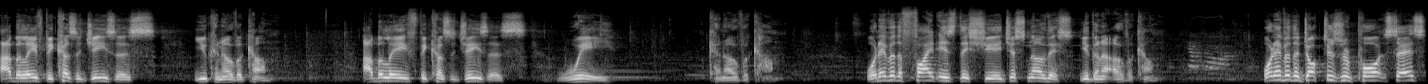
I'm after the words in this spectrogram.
I believe because of Jesus, you can overcome. I believe because of Jesus, we can overcome. Whatever the fight is this year, just know this you're going to overcome. Whatever the doctor's report says,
